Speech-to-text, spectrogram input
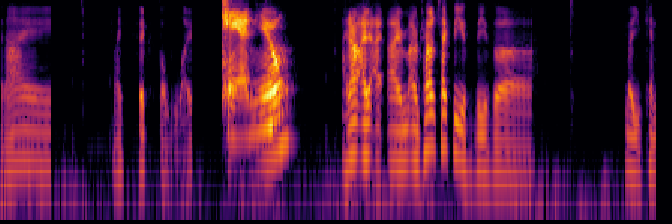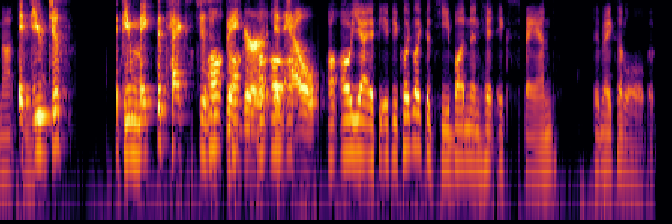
Can I? Can I fix the light? Can you? I don't. I, I I'm I'm trying to check these these uh. No, you cannot. If you just if you make the text just Oh, oh, bigger, oh, oh, it helps. Oh, oh yeah, if you, if you click like the T button and hit expand, it makes it a little bit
